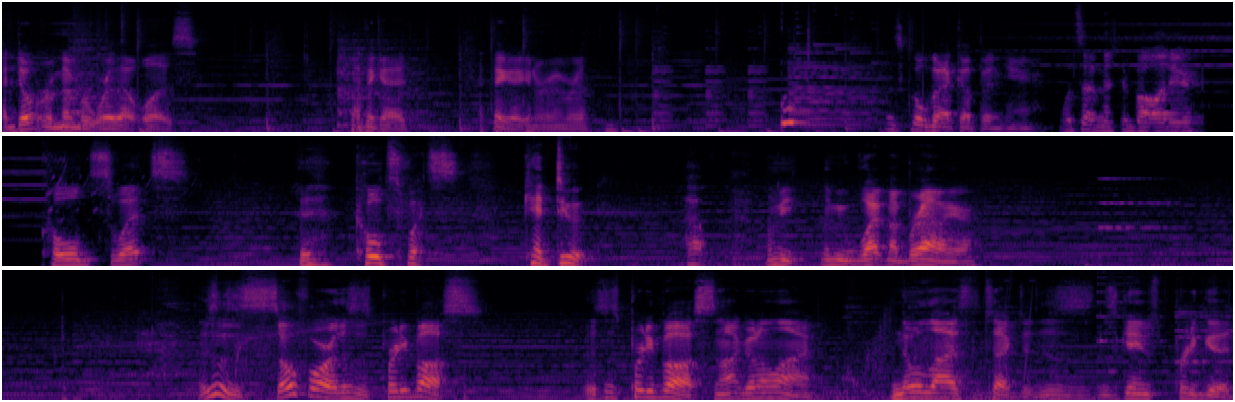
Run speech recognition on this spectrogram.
I don't remember where that was. I think I... I think I can remember. Boop. Let's go back up in here. What's up, Mr. Balladeer? Cold sweats? Cold sweats. Can't do it. Uh, let me let me wipe my brow here. This is so far. This is pretty boss. This is pretty boss. Not gonna lie. No lies detected. This is this game's pretty good.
